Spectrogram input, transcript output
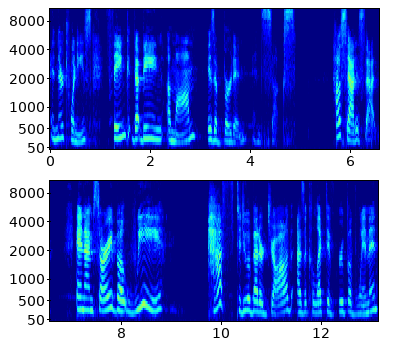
in their 20s think that being a mom is a burden and sucks. How sad is that? And I'm sorry, but we have to do a better job as a collective group of women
